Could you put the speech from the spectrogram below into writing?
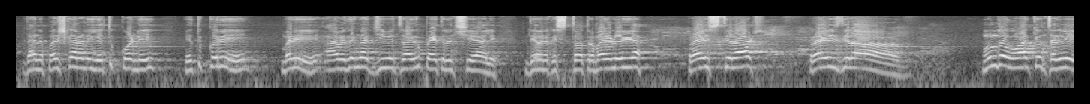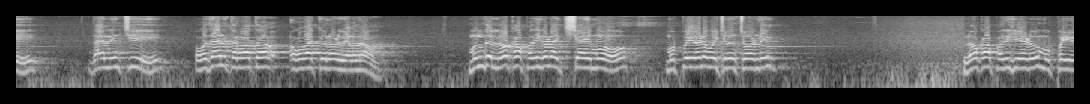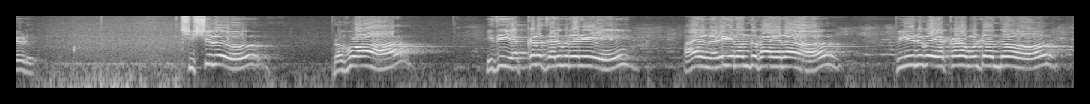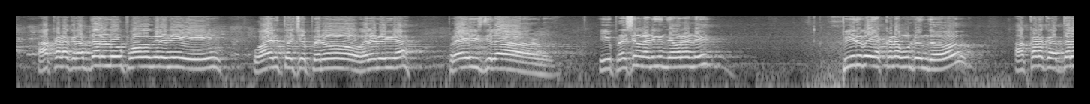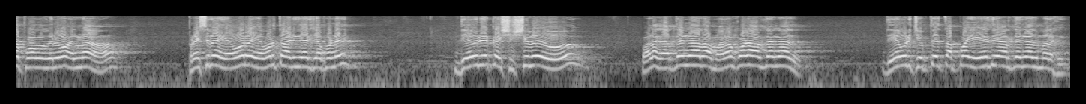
దాని పరిష్కారాన్ని ఎత్తుక్కోండి. ఎత్తుక్కొని మరి ఆ విధంగా జీవించడానికి ప్రయత్నం చేయాలి. దేవునికి స్తోత్రం. అలెలుయ్య ప్రైజ్ దిలాడ్ ప్రైజ్ దిలాడ్ ముందు ఒక వాక్యం చదివి దాని నుంచి ఉదాహరణ తర్వాత ఒక వాక్యంలో వెళదాం. ముందు లోక పదిహేడు అధ్యాయము ముప్పై ఏడో వచ్చిన చూడండి. లోక పదిహేడు ముప్పై ఏడు శిష్యులు ప్రభువా ఇది ఎక్కడ జరుగునని ఆయన అడిగినందుకు ఆయన పీనుగ ఎక్కడ ఉంటుందో అక్కడ గ్రద్దలను పోగలని వారితో చెప్పాను. అలెలుయ్య ప్రైజ్ దిలాడు ఈ ప్రశ్నలు అడిగింది ఎవరండి? పీరుగా ఎక్కడ ఉంటుందో అక్కడ గ్రద్దల పోగను అన్న ప్రశ్న ఎవరు ఎవరితో అడిగారు చెప్పండి? దేవుని యొక్క శిష్యులు వాళ్ళకి అర్థం కాల మనం కూడా అర్థం కాదు. దేవుడు చెప్తే తప్ప ఏది అర్థం కాదు మనకి.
